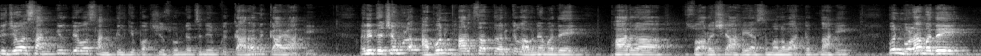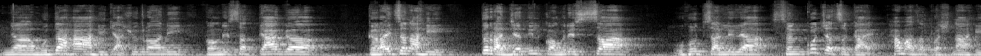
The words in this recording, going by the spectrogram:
ते जेव्हा सांगतील तेव्हा सांगतील की पक्ष सोडण्याचं नेमकं कारण काय आहे. आणि त्याच्यामुळे आपण फारसा तर्क लावण्यामध्ये फार स्वारस्य आहे असं मला वाटत नाही. पण मुळामध्ये मुद्दा हा आहे की अशोकरावांनी काँग्रेसचा त्याग करायचा नाही. तर राज्यातील काँग्रेसचा होत चाललेल्या संकोचाचं काय? हा माझा प्रश्न आहे.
